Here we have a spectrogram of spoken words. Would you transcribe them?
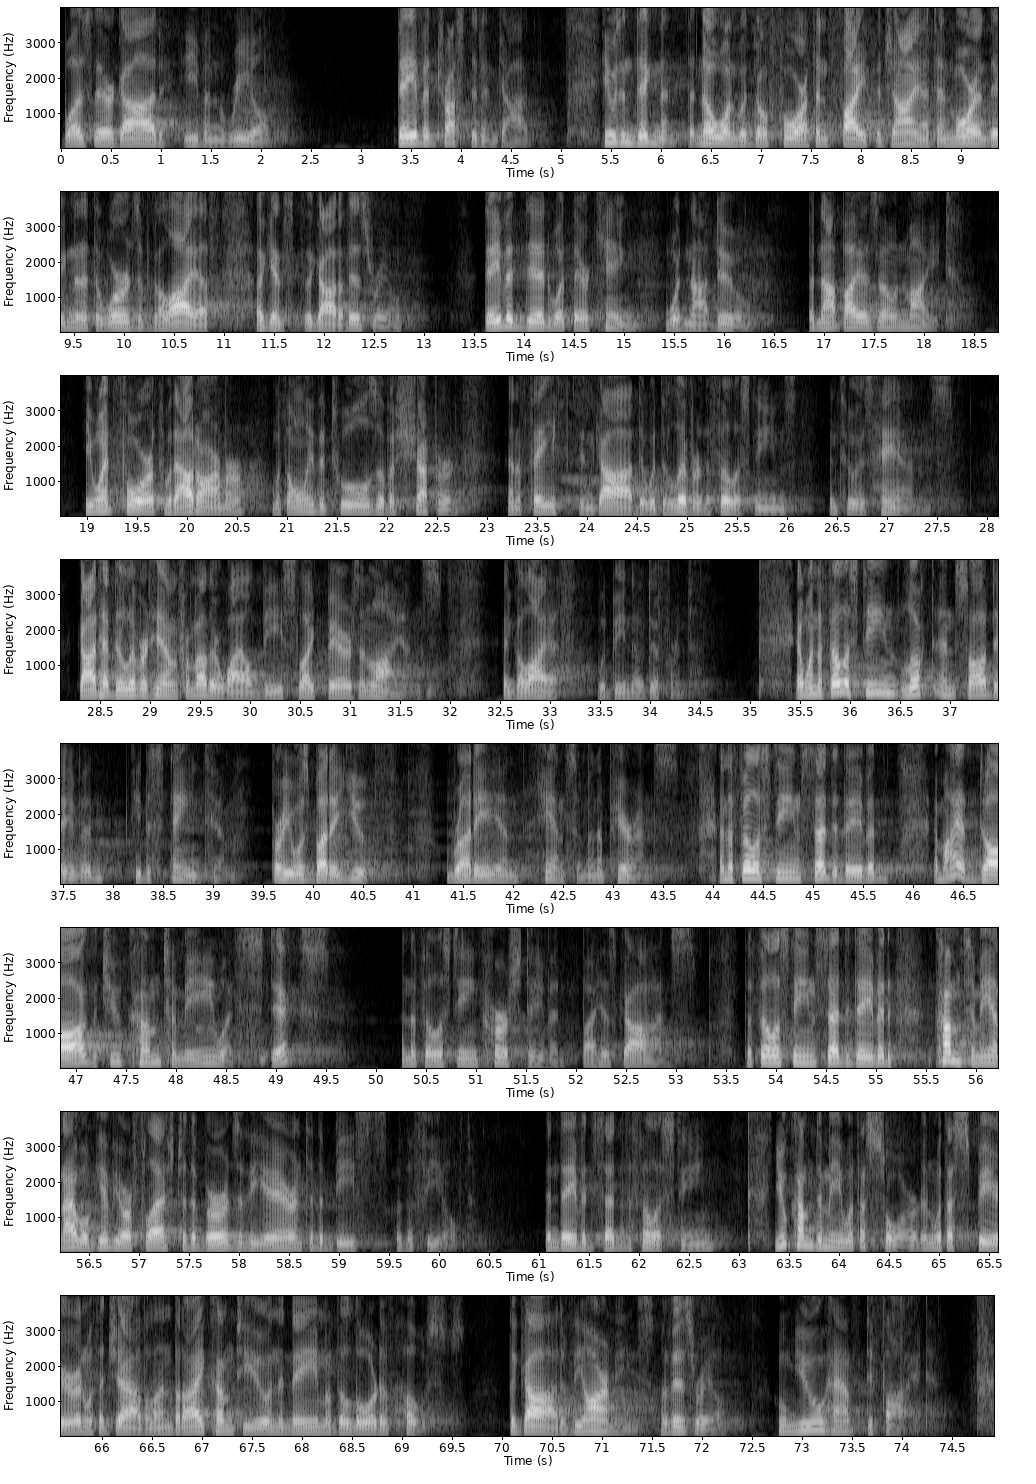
Was their God even real? David trusted in God. He was indignant that no one would go forth and fight the giant, and more indignant at the words of Goliath against the God of Israel. David did what their king would not do, but not by his own might. He went forth without armor, with only the tools of a shepherd and a faith in God that would deliver the Philistines into his hands. God had delivered him from other wild beasts like bears and lions, and Goliath would be no different. And when the Philistine looked and saw David, he disdained him, for he was but a youth, ruddy and handsome in appearance. And the Philistine said to David, Am I a dog that you come to me with sticks? And the Philistine cursed David by his gods. The Philistine said to David, Come to me, and I will give your flesh to the birds of the air and to the beasts of the field. Then David said to the Philistine, you come to me with a sword and with a spear and with a javelin, but I come to you in the name of the Lord of hosts, the God of the armies of Israel, whom you have defied.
